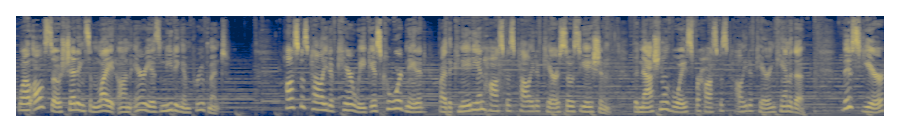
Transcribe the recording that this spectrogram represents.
while also shedding some light on areas needing improvement. Hospice Palliative Care Week is coordinated by the Canadian Hospice Palliative Care Association, the national voice for hospice palliative care in Canada. This year,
